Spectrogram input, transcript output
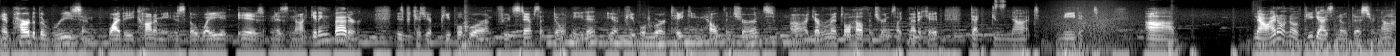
And part of the reason why the economy is the way it is and is not getting better is because you have people who are on food stamps that don't need it. You have people who are taking health insurance, uh, governmental health insurance like Medicaid, that do not need it. Um, now, I don't know if you guys know this or not,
